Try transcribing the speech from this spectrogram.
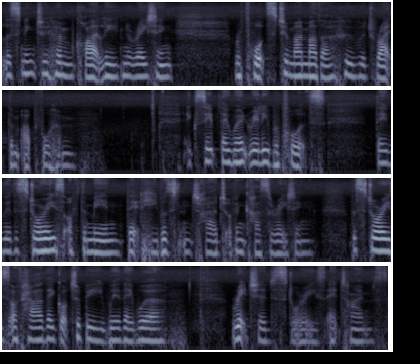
listening to him quietly narrating reports to my mother, who would write them up for him. Except they weren't really reports. They were the stories of the men that he was in charge of incarcerating, the stories of how they got to be where they were, wretched stories at times,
